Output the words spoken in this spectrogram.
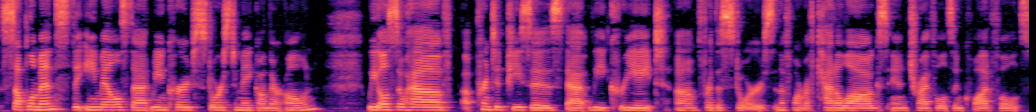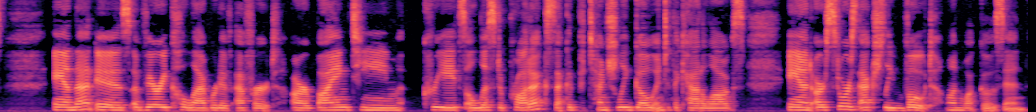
supplements the emails that we encourage stores to make on their own. We also have uh, printed pieces that we create um, for the stores in the form of catalogs and trifolds and quadfolds. And that is a very collaborative effort. Our buying team creates a list of products that could potentially go into the catalogs, and our stores actually vote on what goes in.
